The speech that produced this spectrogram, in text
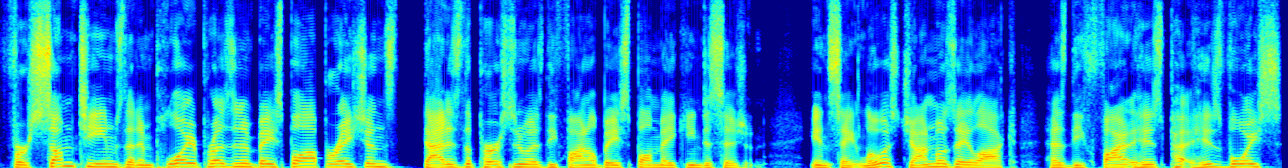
for some teams that employ a president of baseball operations, that is the person who has the final baseball making decision. In St. Louis, John Mozeliak has the fi- his his voice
